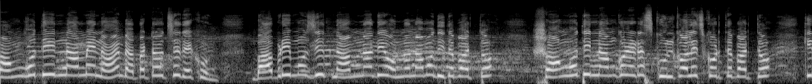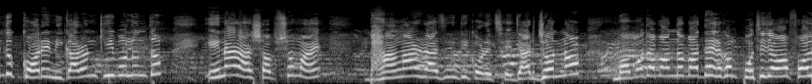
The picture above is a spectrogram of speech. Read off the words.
সংহতির নামে নয়, ব্যাপারটা হচ্ছে দেখুন, বাবরি মসজিদ নাম না দিয়ে অন্য নামও দিতে পারতো। সংহতির নাম করে এটা স্কুল কলেজ করতে পারতো, কিন্তু করেনি। কারণ কি বলুন তো, এনারা সবসময় ভাঙার রাজনীতি করেছে, যার জন্য মমতা বন্দ্যোপাধ্যায় এরকম পচে যাওয়া ফল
